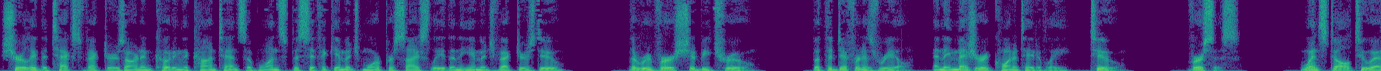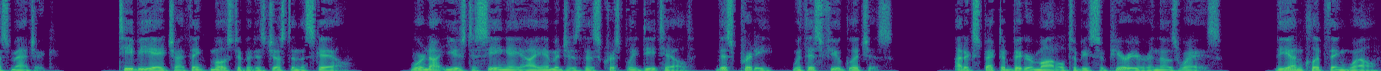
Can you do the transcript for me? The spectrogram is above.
Surely the text vectors aren't encoding the contents of one specific image more precisely than the image vectors do? The reverse should be true. But the different is real, and they measure it quantitatively, too. Versus. Whence DAL 2's magic? TBH, I think most of it is just in the scale. We're not used to seeing AI images this crisply detailed, this pretty, with this few glitches. I'd expect a bigger model to be superior in those ways. The unclip thing, well,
